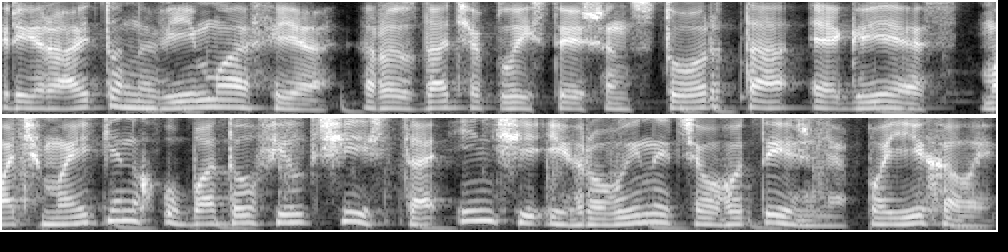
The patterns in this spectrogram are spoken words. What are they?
Фрірайт у новій мафія, роздача PlayStation Store та EGS, матчмейкінг у Battlefield 6 та інші ігровини цього тижня. Поїхали!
